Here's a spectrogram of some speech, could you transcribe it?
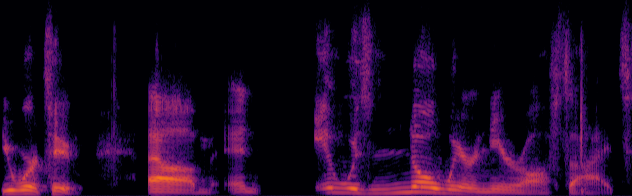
You were too. Um, and it was nowhere near offsides.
